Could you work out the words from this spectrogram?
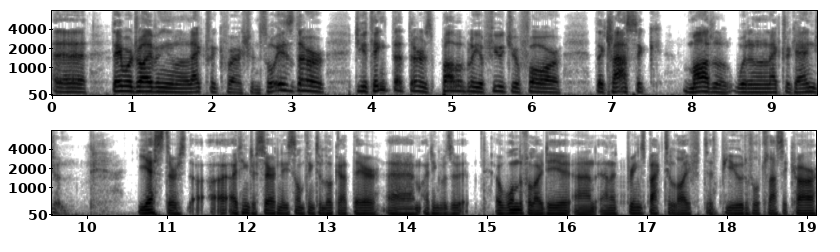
uh, they were driving an electric version. So, is there? Do you think that there's probably a future for the classic model with an electric engine. Yes, there's. I think there's certainly something to look at there. Um, I think it was a, a wonderful idea, and, and it brings back to life the beautiful classic car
